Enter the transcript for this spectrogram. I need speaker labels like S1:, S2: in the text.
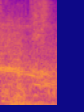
S1: Take notice.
